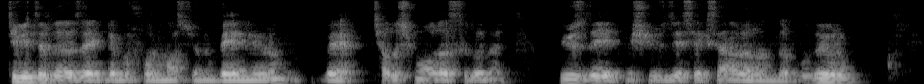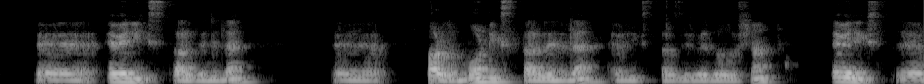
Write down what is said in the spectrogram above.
Twitter'da özellikle bu formasyonu beğeniyorum ve çalışma olasılığını %70, %80 aralığında buluyorum. E, Evening Star denilen e, pardon Morningstar denilen Morningstar zirvede oluşan Evening, e,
